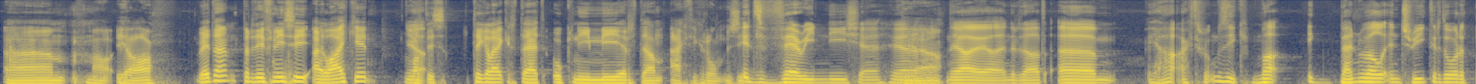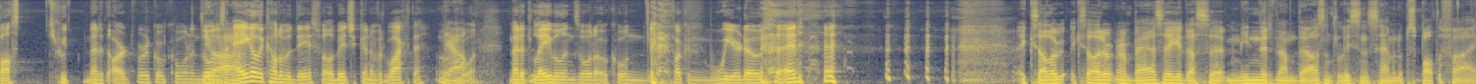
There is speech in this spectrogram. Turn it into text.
Ehm, maar ja, weet je, per definitie, I like it. ja. Maar het is tegelijkertijd ook niet meer dan achtergrondmuziek. It's very niche, hè. Ja, Ja. ja, ja, inderdaad. Ehm, ja, achtergrondmuziek. Maar ik ben wel intrigued erdoor. Het past goed met het artwork ook gewoon en zo. Ja. Dus eigenlijk hadden we deze wel een beetje kunnen verwachten. Ook Ja. gewoon. Met het label en zo, dat ook gewoon fucking weirdo's zijn. ik, zal ook, ik zal er ook nog bij zeggen dat ze minder dan duizend listens hebben op Spotify.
